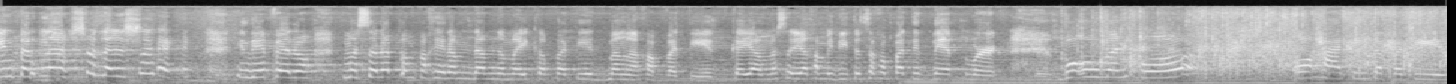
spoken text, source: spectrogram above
International siya eh. Hindi, pero masarap ang pakiramdam na may kapatid, mga kapatid. Kaya masaya kami dito sa Kapatid Network. Buo man po o hating kapatid.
